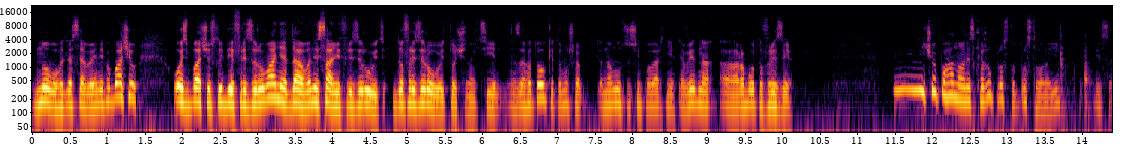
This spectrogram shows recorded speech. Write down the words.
нового для себе я не побачив. Ось бачу сліди фрезерування. Да, вони самі фрезерують, дофрезеровують точно ці заготовки, тому що на внутрішній поверхні видно роботу фрези. Нічого поганого не скажу, просто, просто вона є. І все.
